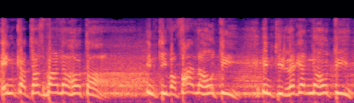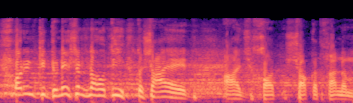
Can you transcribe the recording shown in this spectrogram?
ان کا جذبہ نہ ہوتا، ان کی وفا نہ ہوتی، ان کی لگن نہ ہوتی اور ان کی ڈونیشن نہ ہوتی، تو شاید آج شوکت خانم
